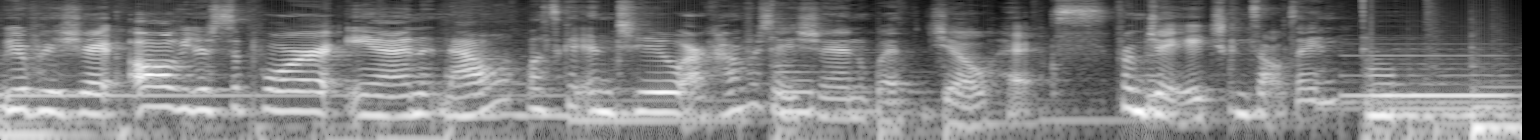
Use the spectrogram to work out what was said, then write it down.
we appreciate all of your support. And now, let's get into our conversation with Jill Hicks from JH Consulting.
